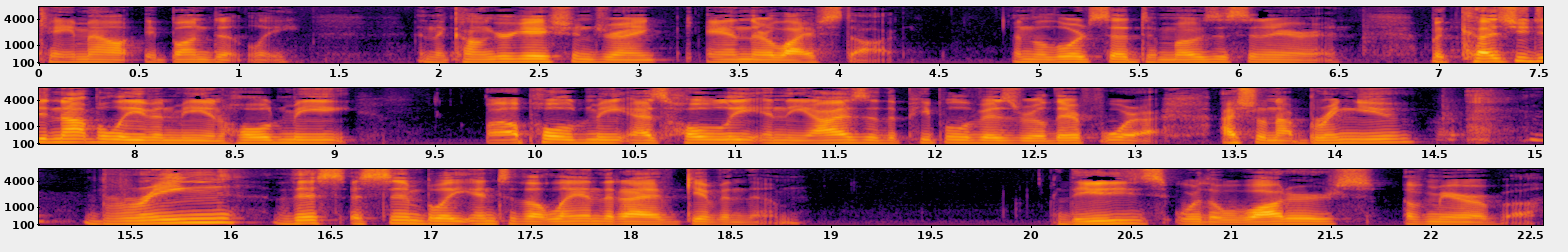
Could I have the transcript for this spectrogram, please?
came out abundantly, and the congregation drank and their livestock. And the Lord said to Moses and Aaron, Because you did not believe in me and hold me uphold me as holy in the eyes of the people of Israel. Therefore, I shall not bring you, bring this assembly into the land that I have given them. These were the waters of Meribah,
